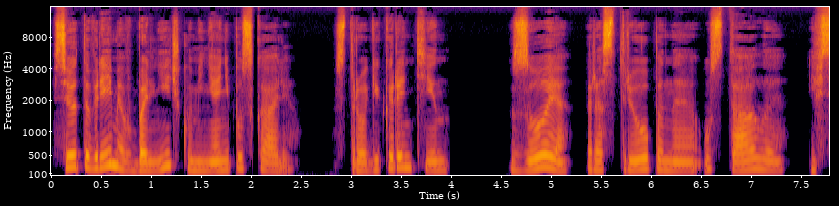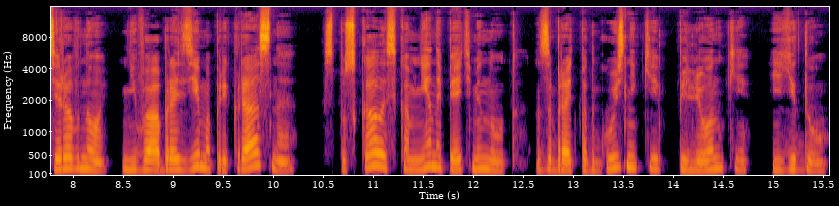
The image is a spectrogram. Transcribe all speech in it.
Все это время в больничку меня не пускали. Строгий карантин. Зоя, растрепанная, усталая и все равно невообразимо прекрасная, спускалась ко мне на пять минут забрать подгузники, пеленки и еду.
